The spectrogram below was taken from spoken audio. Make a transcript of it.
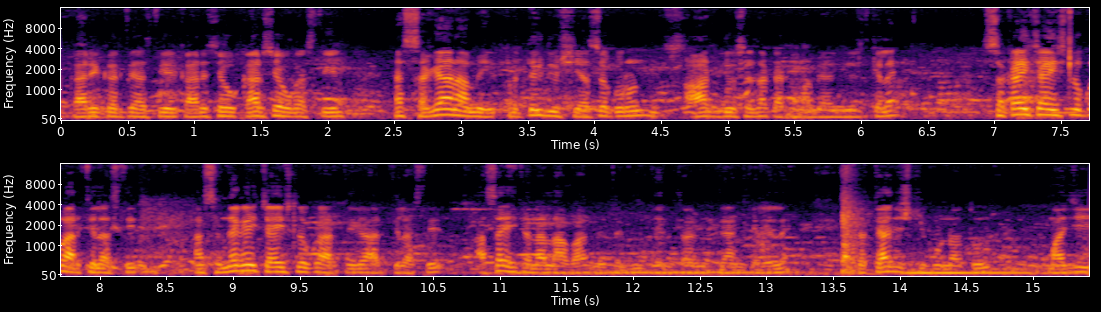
कार्यकर्ते असतील कार्यसेवक कारसेवक असतील ह्या सगळ्यांना आम्ही प्रत्येक दिवशी असं करून आठ दिवसाचा कार्यक्रम आम्ही आयोजित केला आहे सकाळी चाळीस लोक आरतीला असतील आणि संध्याकाळी चाळीस लोक आरती आरतीला असतील असाही त्यांना लाभ जनता त्यांचा आम्ही प्लॅन केलेला आहे. तर त्या दृष्टिकोनातून माझी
